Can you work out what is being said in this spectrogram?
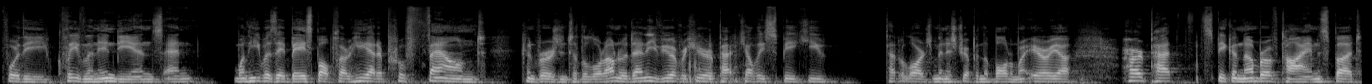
for the Cleveland Indians. And when he was a baseball player, he had a profound conversion to the Lord. I don't know, did any of you ever hear Pat Kelly speak? He had a large ministry up in the Baltimore area. Heard Pat speak a number of times, but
